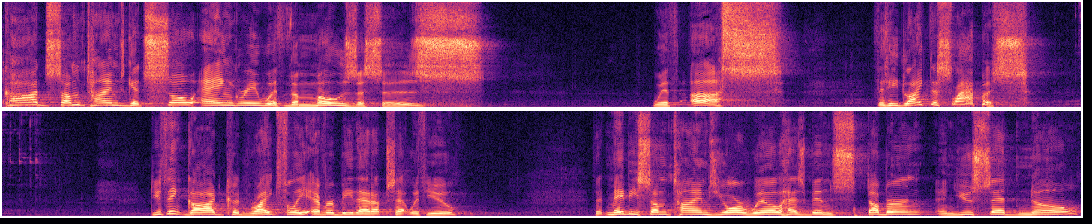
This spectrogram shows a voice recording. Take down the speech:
God sometimes gets so angry with the Moseses, with us, that He'd like to slap us. Do you think God could rightfully ever be that upset with you? That maybe sometimes your will has been stubborn and you said no,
